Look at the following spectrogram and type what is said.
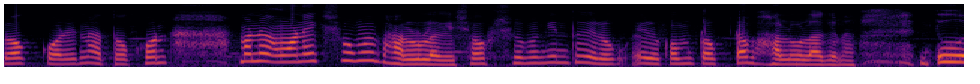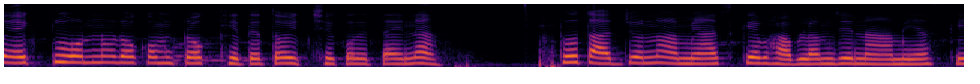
টক করে না, তখন মানে অনেক সময় ভালো লাগে। সব সময় কিন্তু এরকম এরকম টকটা ভালো লাগে না। তো একটু অন্য রকম টক খেতে তো ইচ্ছে করে, তাই না? তো তার জন্য আমি আজকে ভাবলাম যে, না, আমি আজকে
